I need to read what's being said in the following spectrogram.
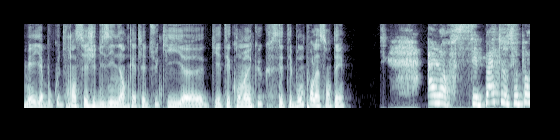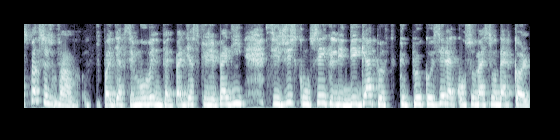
Mais il y a beaucoup de Français, j'ai lisé une enquête là-dessus, qui, qui étaient convaincus que c'était bon pour la santé. Alors, c'est pas je pense pas que ce enfin, faut pas dire que c'est mauvais, ne faites pas dire ce que j'ai pas dit. C'est juste qu'on sait que les dégâts que peut causer la consommation d'alcool.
